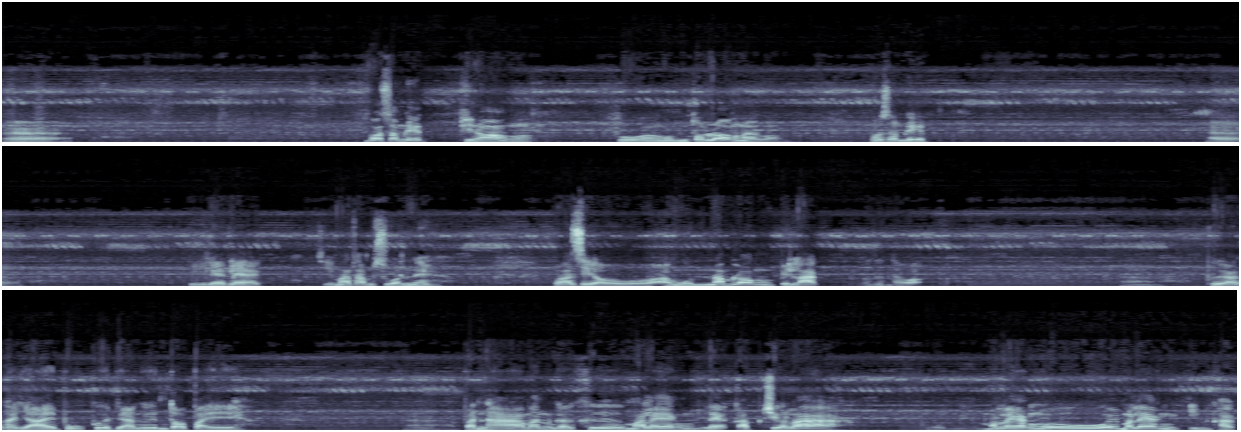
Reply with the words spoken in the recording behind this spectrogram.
เอ่อบ่สำเร็จพี่น้องปลูกองุ่นทดลองน่ะบ่บ่สำเร็จเอ่อปีแรกๆสิมาทำสวนเนี่ยว่าสิเอาอางุ่นน้ำรองเป็นลักว่าซั่นเถาะอ่าเพื่อขยายปลูกพืชอย่างอื่นต่อไป ปัญหามันก็คือแมลงและกับเชื้อราองุ่นนี่แมลงโอ้ยแมลงกินคัก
